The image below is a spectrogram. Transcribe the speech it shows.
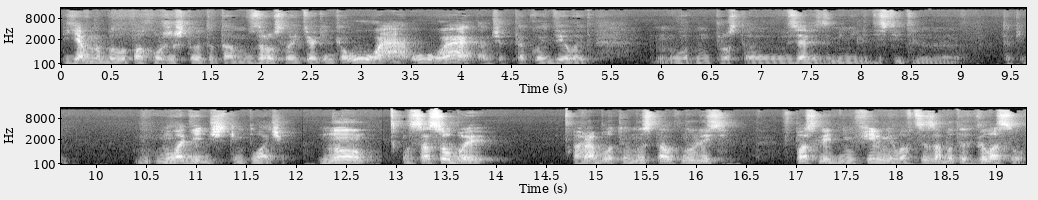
явно было похоже, что это там взрослая тетенька, уа, уа, там что-то такое делает. Вот, мы просто взяли, заменили действительно таким младенческим плачем. Но с особой работой мы столкнулись в последнем фильме «Ловцы забытых голосов».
